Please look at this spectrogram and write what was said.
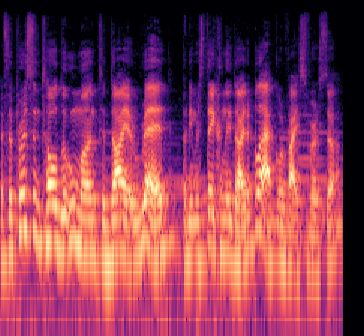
If the person told the Uman to dye it red, but he mistakenly dyed it black, or vice versa,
